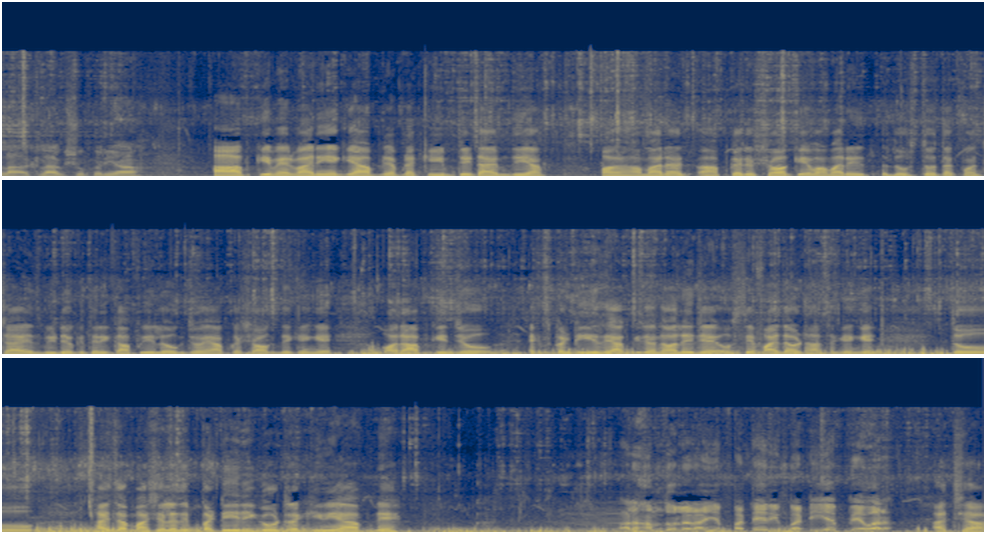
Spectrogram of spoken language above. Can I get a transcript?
लाख लाख शुक्रिया। आपकी मेहरबानी है कि आपने अपना कीमती टाइम दिया। और हमारा आपका जो शौक़ है वो हमारे दोस्तों तक पहुँचाए। इस वीडियो के थ्री काफ़ी लोग जो है आपका शौक़ देखेंगे और आपकी जो एक्सपर्टीज़ है आपकी जो नॉलेज है उससे फ़ायदा उठा सकेंगे। तो भाई साहब माशाल्लाह से पटेरी गोट रखी हुई है आपने। अल्हम्दुलिल्लाह ये पटेरी बटी है पेवर। अच्छा।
